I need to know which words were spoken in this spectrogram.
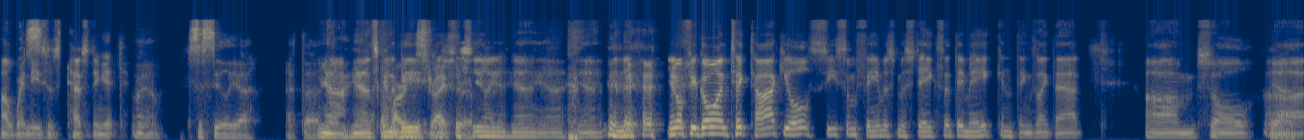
Uh, Wendy's is testing it. Oh, yeah, cecilia at the yeah, yeah. It's going to be Cecilia. Yeah, yeah, yeah. And then, you know, if you go on TikTok, you'll see some famous mistakes that they make and things like that. Um, so Yeah. uh,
